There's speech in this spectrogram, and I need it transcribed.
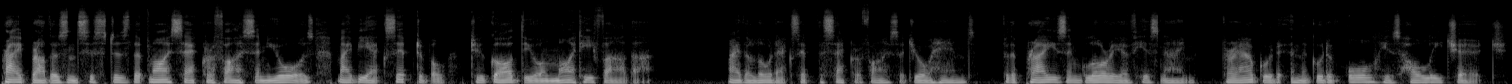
Pray, brothers and sisters, that my sacrifice and yours may be acceptable to God the Almighty Father. May the Lord accept the sacrifice at your hands for the praise and glory of his name, for our good and the good of all his holy church.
